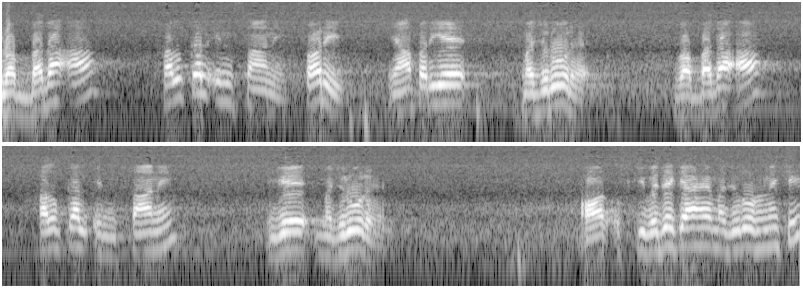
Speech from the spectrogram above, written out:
वह बदा आ खलकल इंसानी। सॉरी, यहाँ पर ये मजरूर है। वह बदा आ खलकल इंसानी, ये मजरूर है। और उसकी वजह क्या है मजरूर होने की?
